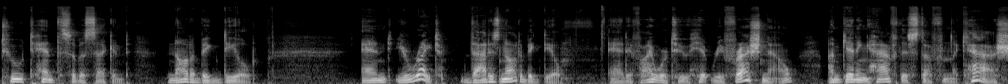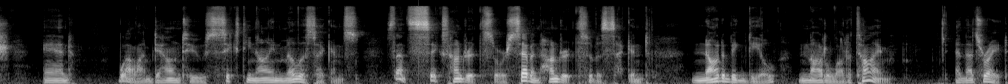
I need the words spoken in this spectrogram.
two tenths of a second. Not a big deal. And you're right, that is not a big deal. And if I were to hit refresh now, I'm getting half this stuff from the cache, and well, I'm down to 69 milliseconds. So that's six hundredths or seven hundredths of a second. Not a big deal, not a lot of time. And that's right.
